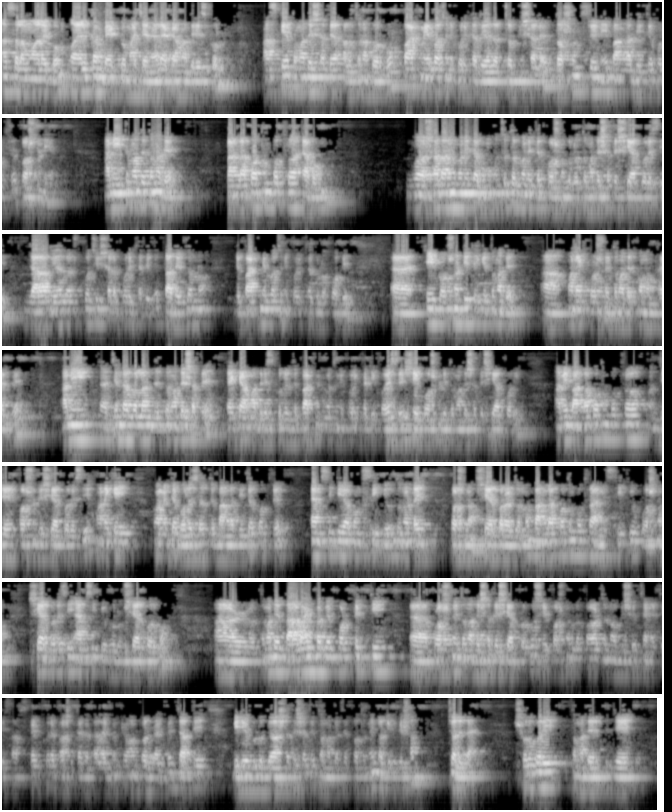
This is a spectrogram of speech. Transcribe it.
আসসালামু আলাইকুম। Welcome back to my channel একা আমাদের স্কুল। আজকে তোমাদের সাথে আলোচনা করব পাক নির্বাচনী পরীক্ষা দুই হাজার চব্বিশ সালের দশম শ্রেণি বাংলা দ্বিতীয় পত্রের প্রশ্ন নিয়ে। আমি ইতিমধ্যে তোমাদের বাংলা প্রথম পত্র এবং সাধারণ গণিত এবং উচ্চতর গণিতের প্রশ্নগুলো তোমাদের সাথে শেয়ার করেছি। যারা দুই হাজার পঁচিশ সালে পরীক্ষা দিবে, তাদের জন্য যে পাক নির্বাচনী পরীক্ষাগুলো হবে এই প্রশ্নটি থেকে তোমাদের অনেক প্রশ্নই তোমাদের কমন থাকবে। আমি চিন্তা করলাম যে তোমাদের সাথে একে আমাদের স্কুলের যে পাক নির্বাচনী পরীক্ষাটি হয়েছে, সেই প্রশ্নটি তোমাদের সাথে শেয়ার করি। আমি বাংলা প্রথম পত্র যে প্রশ্নটি শেয়ার করেছি, অনেকেই কমেন্টে বলেছে যে বাংলা দ্বিতীয় পত্রের এমসিকিউ এবং সিকিউ দুটোটাই প্রশ্ন শেয়ার করার জন্য। বাংলা প্রথম পত্র আমি সিকিউ প্রশ্ন শেয়ার করেছি এমসিকিউ গুলো শেয়ার করব। আর তোমাদের ধারাবাহিকভাবে প্রত্যেকটি আহ, প্রশ্নই তোমাদের সাথে শেয়ার করব। সেই প্রশ্নগুলো পাওয়ার জন্য অবশ্যই চ্যানেলটি সাবস্ক্রাইব করে পাশে থাকা বেল আইকনটি অন করে রাখবে যাতে ভিডিওগুলো দেওয়ার সাথে সাথে তোমার কাছে প্রথমে নোটিফিকেশন চলে যায়। শুরু করি তোমাদের যে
